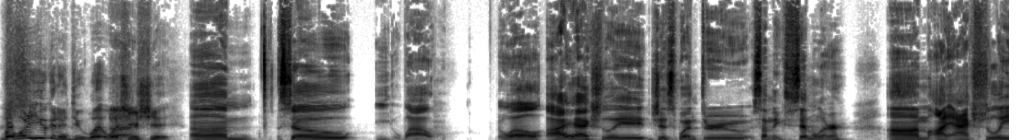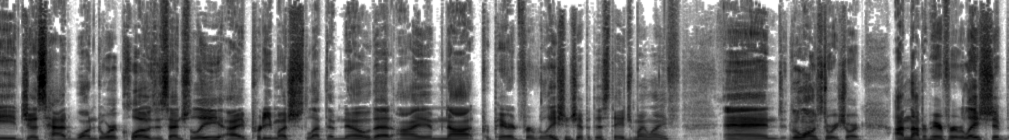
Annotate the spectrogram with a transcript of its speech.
but what are you gonna do? What What's Uh, your shit? Um. So wow. Well, I actually just went through something similar. Um, I actually just had one door close. Essentially, I pretty much let them know that I am not prepared for a relationship at this stage of my life. And the long story short, I'm not prepared for a relationship.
